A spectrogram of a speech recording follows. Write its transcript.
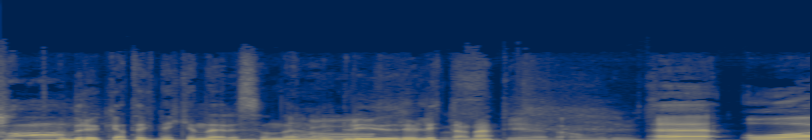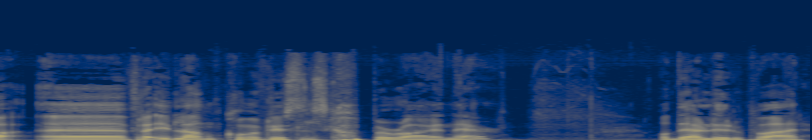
Nå bruker jeg teknikken deres som dere lurer lytterne. Eh, og eh, fra Irland kommer flyselskapet Ryanair. Og det jeg lurer på er,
